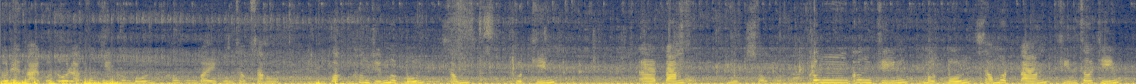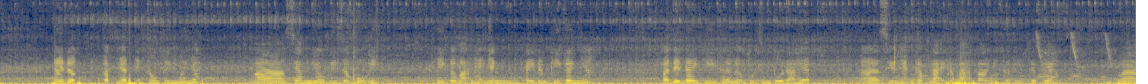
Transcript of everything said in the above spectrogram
Số điện thoại của tôi là 0904 007 066 hoặc 0914 619 à, 8 0914 618 969 để được cập nhật những thông tin mới nhất và xem nhiều video bổ ích thì các bạn hãy nhanh tay đăng ký kênh nhé. Và đến đây thì thời lượng của chúng tôi đã hết. À, xin hẹn gặp lại các bạn vào những clip tiếp theo. và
